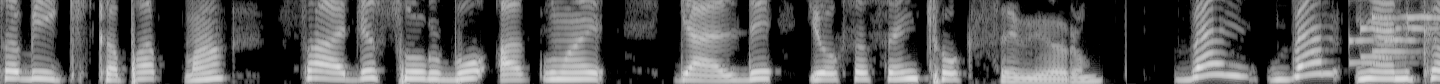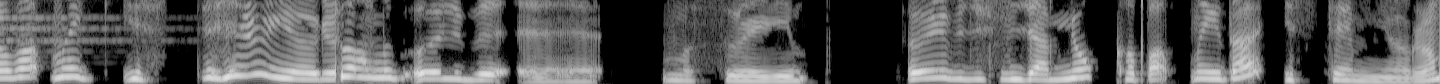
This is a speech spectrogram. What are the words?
Tabii ki kapatma. Sadece soru bu aklıma geldi. Yoksa seni çok seviyorum. Ben ben yani kapatmak istemiyorum. Şu anlık öyle bir e, nasıl söyleyeyim? Öyle bir düşüncem yok. Kapatmayı da istemiyorum.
